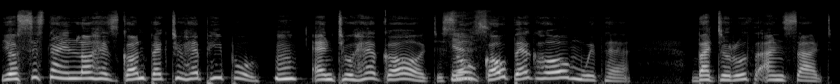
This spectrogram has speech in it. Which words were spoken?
your sister in law has gone back to her people and to her God. So. Yes. go back home with her. But Ruth answered,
